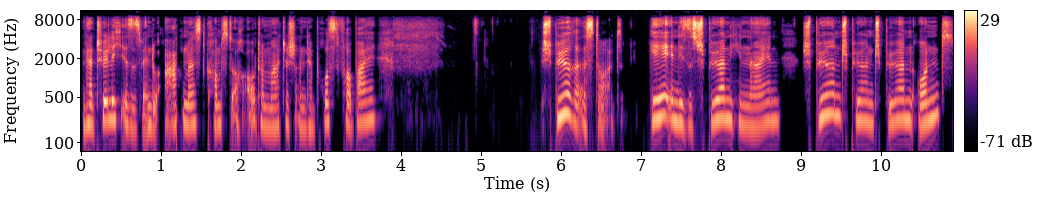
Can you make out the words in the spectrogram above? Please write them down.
Natürlich ist es, wenn du atmest, kommst du auch automatisch an der Brust vorbei. Spüre es dort. Geh in dieses Spüren hinein. Spüren, spüren, spüren und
